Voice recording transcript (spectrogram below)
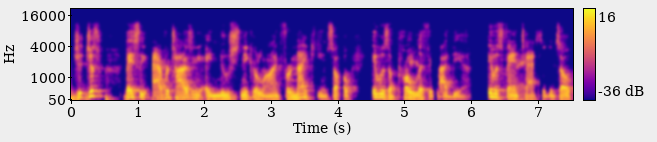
j- just basically advertising a new sneaker line for Nike. And so it was a prolific idea. It was fantastic. And so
